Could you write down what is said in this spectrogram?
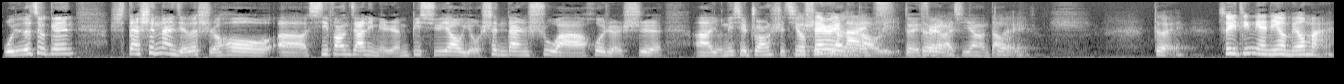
我觉得就跟在圣诞节的时候，呃，西方家里面人必须要有圣诞树啊，或者是啊、有那些装饰，其实是一样的道理。对对 fairy lights 是一样的道理对。对，所以今年你有没有买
